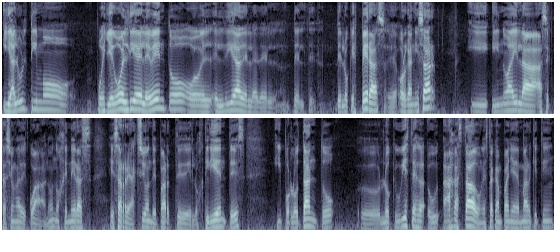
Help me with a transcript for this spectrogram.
y al último pues llegó el día del evento o el, día de lo que esperas eh, organizar y, no hay la aceptación adecuada, ¿no? no generas esa reacción de parte de los clientes y por lo tanto eh, lo que hubiste has gastado en esta campaña de marketing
